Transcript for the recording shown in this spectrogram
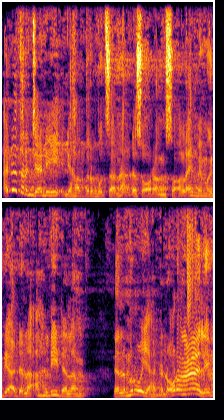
Ada terjadi di hal tersebut sana ada seorang soleh memang dia adalah ahli dalam dalam ru'yah dan orang alim.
